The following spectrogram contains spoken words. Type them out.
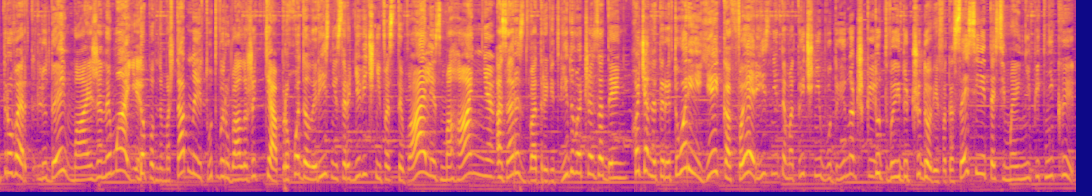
інтроверт. Людей майже немає. До повномасштабної тут вирувало життя. Проходили різні середньовічні фестивалі, змагання. А зараз 2-3 відвідувача за день. Хоча на території є й кафе, різні тематичні будиночки. Тут вийдуть чудові фотосесії та сімейні пікніки.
